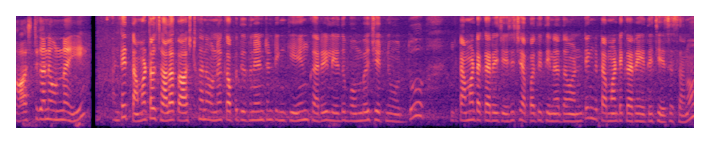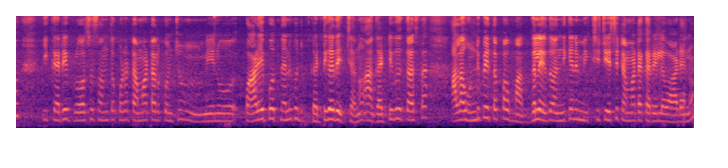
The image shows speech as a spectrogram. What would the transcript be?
కాస్ట్గానే ఉన్నాయి. అంటే టమాటాలు చాలా కాస్ట్గానే ఉన్నాయి. కాకపోతే ఇతను ఏంటంటే ఇంకేం కర్రీ లేదు. బొంబాయి చట్నీ వద్దు. ఇంకా టమాటా కర్రీ చేసి చపాతి తినేద్దాం అంటే ఇంకా టమాటా కర్రీ అయితే చేసేసాను. ఈ కర్రీ ప్రాసెస్ అంతా కూడా టమాటాలు కొంచెం నేను పాడైపోతుందని కొంచెం గట్టిగా తెచ్చాను. ఆ గట్టివి కాస్త అలా ఉండిపోయి తప్ప మగ్గలేదు. అందుకని మిక్సీ చేసి టమాటా కర్రీలో వాడాను.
